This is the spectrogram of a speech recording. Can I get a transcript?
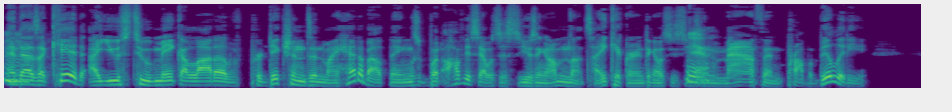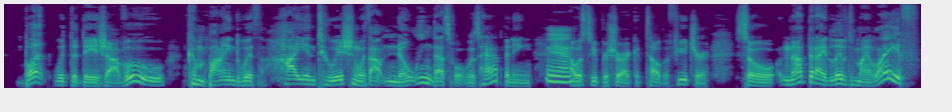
And Mhm. as a kid, I used to make a lot of predictions in my head about things, but obviously I was just using I'm not psychic or anything. I was just Yeah. using math and probability. But with the deja vu combined with high intuition without knowing that's what was happening, Yeah. I was super sure I could tell the future. So, not that I lived my life,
